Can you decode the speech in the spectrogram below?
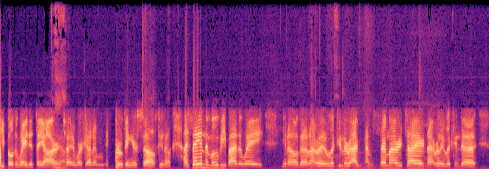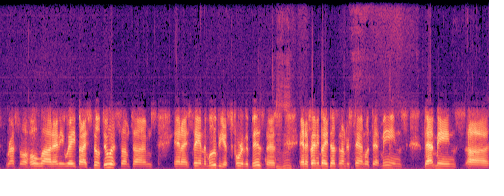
people the way that they are and try to work on improving yourself. You know, I say in the movie, by the way, you know that I'm not really looking to. I'm, I'm semi-retired, not really looking to wrestle a whole lot anyway, but I still do it sometimes. And I say in the movie, it's for the business. And if anybody doesn't understand what that means, that means uh,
